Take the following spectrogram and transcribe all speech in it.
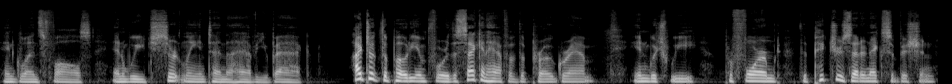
in Glens Falls, and we certainly intend to have you back. I took the podium for the second half of the program, in which we performed the Pictures at an Exhibition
